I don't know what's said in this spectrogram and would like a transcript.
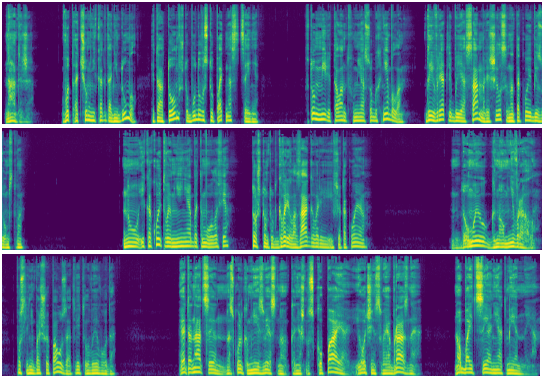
«Надо же! Вот о чем никогда не думал, это о том, что буду выступать на сцене. В том мире талантов у меня особых не было, да и вряд ли бы я сам решился на такое безумство». «Ну и какое твое мнение об этом Олафе? То, что он тут говорил о заговоре и все такое?» «Думаю, гном не врал», После небольшой паузы ответил воевода. «Эта нация, насколько мне известно, конечно, скупая и очень своеобразная, но бойцы они отменные.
